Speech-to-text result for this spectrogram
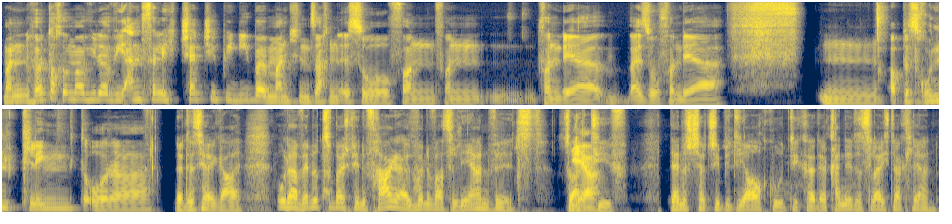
man hört doch immer wieder, wie anfällig ChatGPT bei manchen Sachen ist, so von, von, von der, also von der, mh, ob es rund klingt oder. Ja, das ist ja egal. Oder wenn du zum Beispiel eine Frage, also wenn du was lernen willst, so Ja. aktiv, dann ist ChatGPT auch gut. Die der kann dir das leicht erklären.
